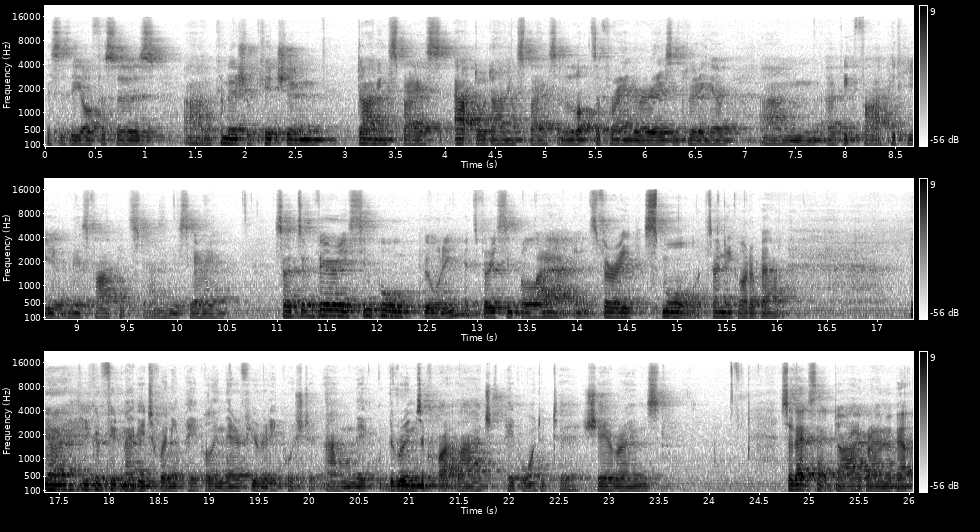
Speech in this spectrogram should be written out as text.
This is the offices, um, commercial kitchen, dining space, outdoor dining space, and lots of veranda areas, including a, um, a big fire pit here, and there's fire pits down in this area. So it's a very simple building, it's very simple layout, and it's very small. It's only got about, you know, you could fit maybe 20 people in there if you really pushed it. Um, the, the rooms are quite large people wanted to share rooms. So that's that diagram about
